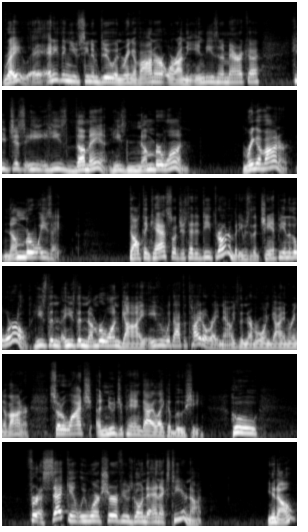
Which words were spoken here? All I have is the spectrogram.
right? Anything you've seen him do in Ring of Honor or on the Indies in America, he just he he's the man. He's number one. Ring of Honor, number. He's a Dalton Castle just had to dethrone him, but he was the champion of the world. He's the he's the number one guy, even without the title right now. He's the number one guy in Ring of Honor. So to watch a New Japan guy like Ibushi, who for a second we weren't sure if he was going to NXT or not. You know,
